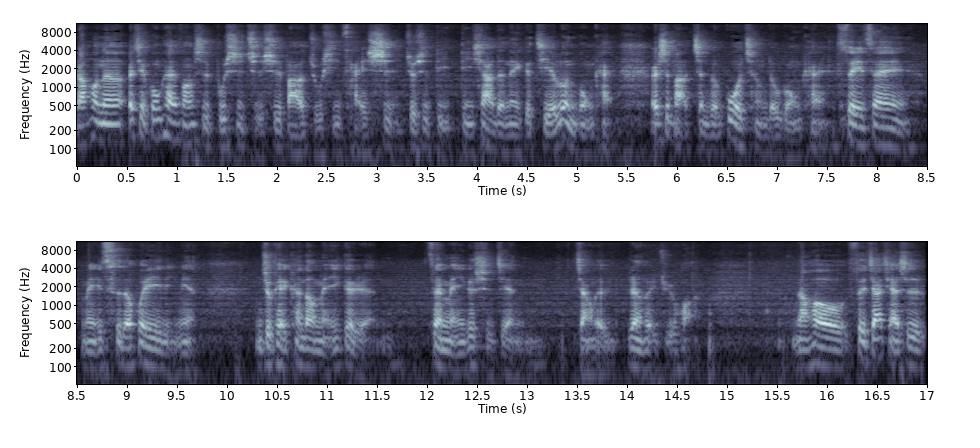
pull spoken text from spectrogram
然后呢，而且公开的方式不是只是把主席裁示，就是底底下的那个结论公开，而是把整个过程都公开。所以在每一次的会议里面，你就可以看到每一个人在每一个时间讲的任何一句话。然后，所以加起来是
